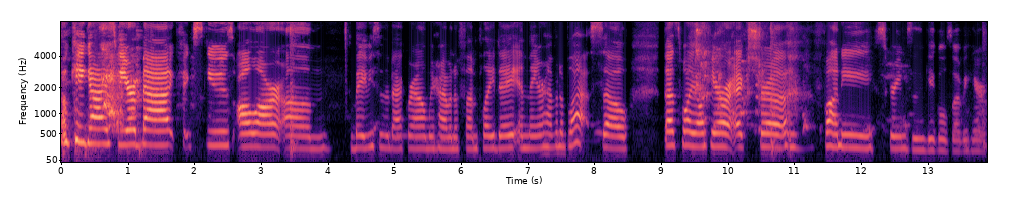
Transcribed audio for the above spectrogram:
Okay, guys, we are back. Excuse all our um babies in the background. We're having a fun play day, and they are having a blast. So that's why y'all hear our extra funny screams and giggles over here.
